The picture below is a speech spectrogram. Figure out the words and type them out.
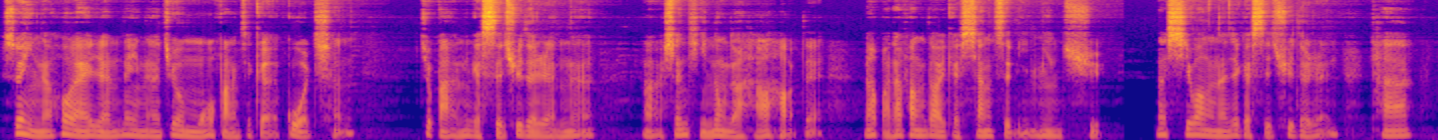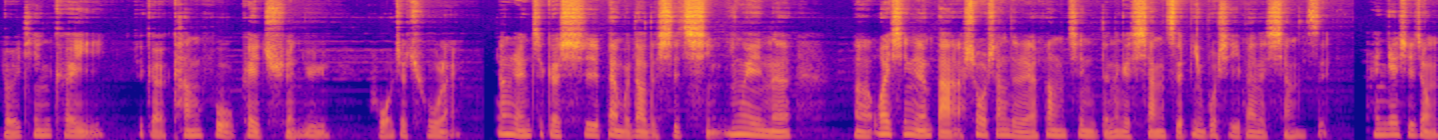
所以呢，后来人类呢就模仿这个过程，就把那个死去的人呢，啊，身体弄得好好的。然后把它放到一个箱子里面去，那希望呢，这个死去的人他有一天可以这个康复，可以痊愈，活着出来。当然，这个是办不到的事情，因为呢，呃，外星人把受伤的人放进的那个箱子，并不是一般的箱子，它应该是一种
